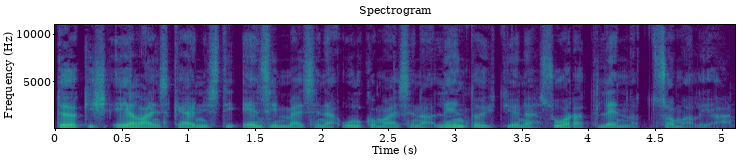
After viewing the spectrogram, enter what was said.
Turkish Airlines käynnisti ensimmäisenä ulkomaisena lentoyhtiönä suorat lennot Somaliaan.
